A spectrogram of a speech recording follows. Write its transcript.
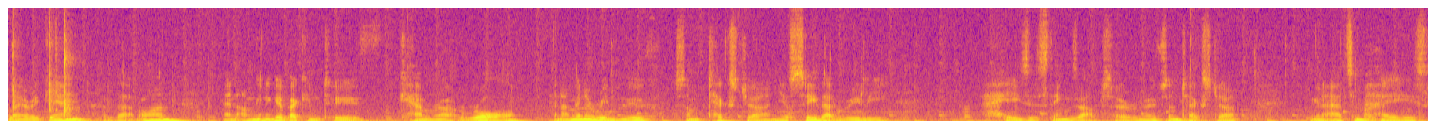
layer again of that one and I'm going to go back into camera raw and I'm going to remove some texture and you'll see that really hazes things up. So remove some texture. I'm going to add some haze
